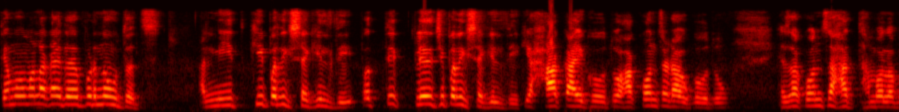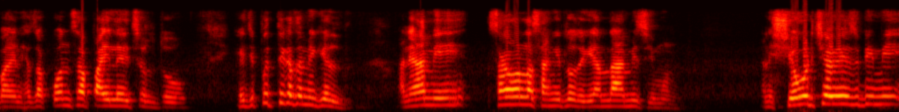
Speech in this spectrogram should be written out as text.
त्यामुळे मला काय दडपड नव्हतंच. आणि मी इतकी परीक्षा केली ती प्रत्येक प्लेअरची परीक्षा केली ती की हा काय करतो हा कोणचा डाव करतो ह्याचा कोणचा हात थांबवला पाहिजे ह्याचा कोणचा पायलय चलतो ह्याची प्रत्येकाचं मी केलं आणि आम्ही सर्वांना सांगितलं होतं की यंदा आम्हीच आहे म्हणून. आणि शेवटच्या वेळेस बी मी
